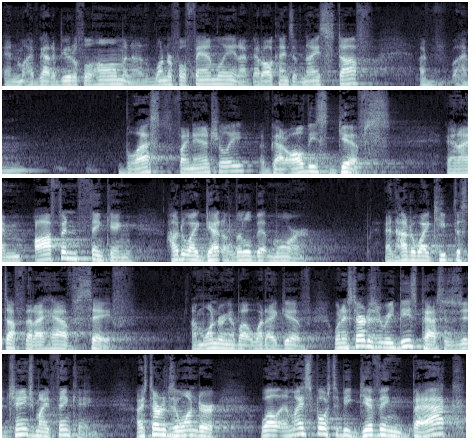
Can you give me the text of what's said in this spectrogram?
And I've got a beautiful home and a wonderful family, and I've got all kinds of nice stuff. i am blessed financially. I've got all these gifts. And I'm often thinking, how do I get a little bit more? And how do I keep the stuff that I have safe? I'm wondering about what I give. When I started to read these passages, it changed my thinking. I started to wonder, well, am I supposed to be giving back?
